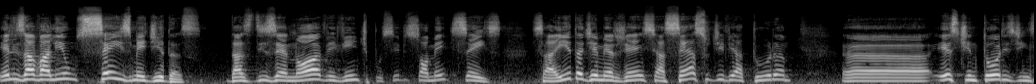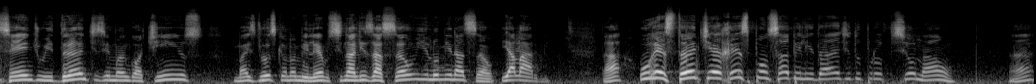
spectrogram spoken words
Eles avaliam seis medidas. Das 19, 20 possíveis, somente seis. Saída de emergência, acesso de viatura, uh, extintores de incêndio, hidrantes e mangotinhos, mais duas que eu não me lembro, sinalização e iluminação, e alarme. Tá? O restante é responsabilidade do profissional. Tá?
